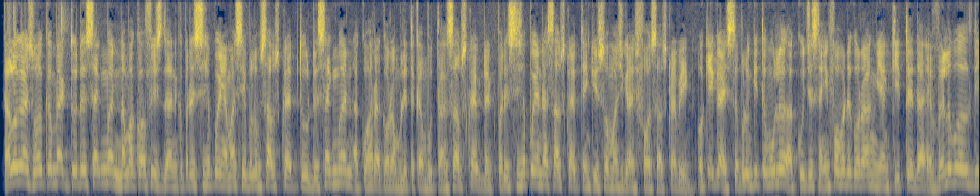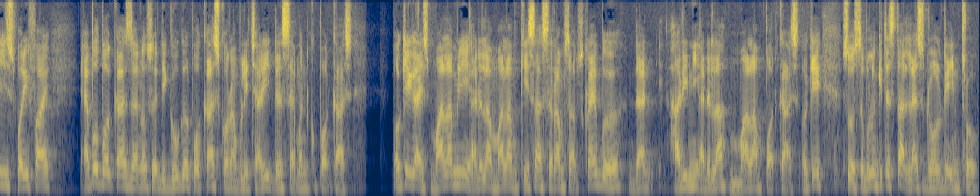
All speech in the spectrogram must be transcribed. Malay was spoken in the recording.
Hello guys, welcome back to the segment. Nama aku Hafiz dan kepada sesiapa yang masih belum subscribe to the segment, aku harap korang boleh tekan butang subscribe dan kepada sesiapa yang dah subscribe, thank you so much guys for subscribing. Okay guys, sebelum kita mula, aku just nak inform pada korang yang kita dah available di Spotify, Apple Podcast dan also di Google Podcast. Korang boleh cari the segment podcast. Okay guys, malam ni adalah malam kisah seram subscriber dan hari ni adalah malam podcast. Okay, so sebelum kita start, let's roll the intro.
